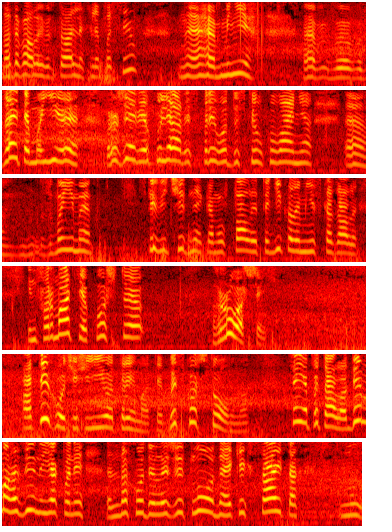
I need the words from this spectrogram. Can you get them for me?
Надавали віртуальних ляпасів. Е, Мені, е, знаєте, мої рожеві окуляри з приводу спілкування е, з моїми співвітчизниками впали тоді, коли мені сказали, інформація коштує грошей. А ти хочеш її отримати безкоштовно. Це я питала, де магазини, як вони знаходили житло, на яких сайтах. Ну,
